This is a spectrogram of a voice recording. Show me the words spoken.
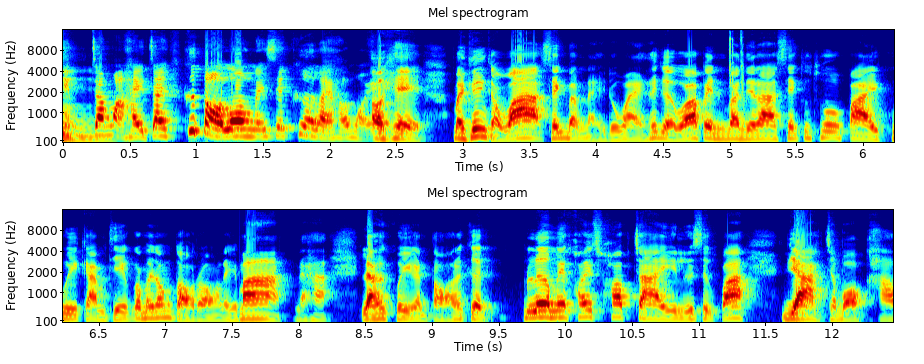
สิบอืมจังหวะหายใจ คือต่อรองในเซ็กคืออะไรคะหมอโอเค มันขึ้นกับว่าเซ็กแบบไหนด้วย ถ้าเกิดว่าเป็นวันเดลาเซ็กทั่วๆไป คุยกันเทียก็ไม่ต้องต่อรองอะไรมากนะคะ แล้วก็คุยกันต่อ ถ้าเกิดเริ่มไม่ค่อยชอบใจหรือรู้สึกว่าอยากจะบอกเขา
